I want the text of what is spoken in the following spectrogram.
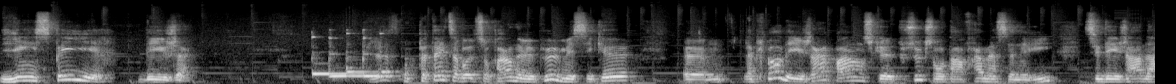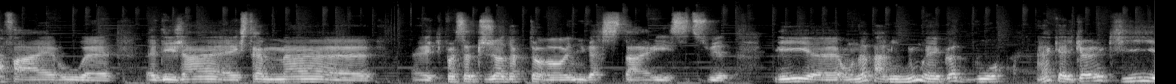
il inspire des gens. peut-être ça va le surprendre un peu, mais c'est que euh, la plupart des gens pensent que tous ceux qui sont en franc-maçonnerie, c'est des gens d'affaires ou euh, des gens extrêmement euh, qui possèdent plusieurs doctorats universitaires et ainsi de suite. Et on a parmi nous un gars de bois. Hein, quelqu'un qui,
